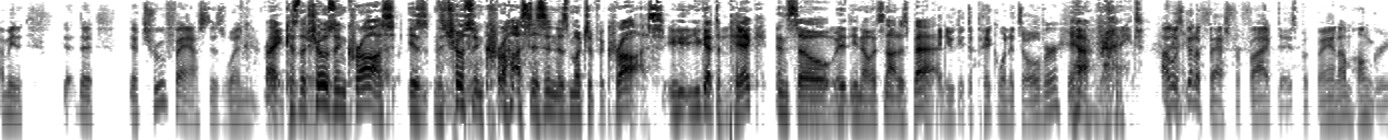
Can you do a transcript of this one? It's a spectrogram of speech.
I mean, the the, the true fast is when Right, because the chosen cross is the chosen cross isn't as much of a cross. You, you got to pick, and so it, you know it's not as bad. Mm-hmm. and you get to pick when it's over. yeah, right. I was gonna fast for five days, but man, I'm hungry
